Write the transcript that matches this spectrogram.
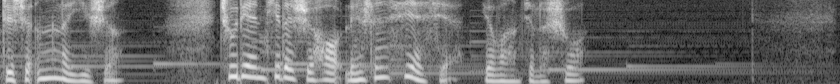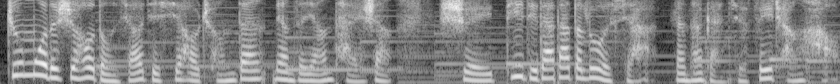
只是嗯了一声。出电梯的时候连声谢谢也忘记了说。周末的时候，董小姐洗好床单晾在阳台上，水滴滴答答的落下，让她感觉非常好。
